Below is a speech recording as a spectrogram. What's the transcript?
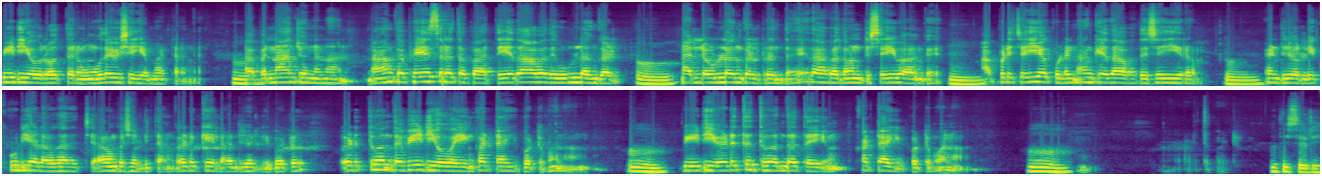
வீடியோவில் ஒருத்தரும் உதவி செய்ய மாட்டாங்க அப்ப நான் சொன்னேன் நான் நாங்க பேசுறத பார்த்து ஏதாவது உள்ளங்கள். நல்ல உள்ளங்கள் இருந்தா ஏதாவது ஒன்று செய்வாங்க. அப்படி செய்யக்குள்ள நாங்க ஏதாவது செய்யறோம். என்று சொல்லி கூடிய அளவு கதைச்சு அவங்க சொல்லித்தாங்க எடுக்கலான்னு சொல்லி போட்டு எடுத்து வந்த வீடியோவையும் கட்டாக்கி போட்டு போனாங்க. வீடியோ எடுத்துட்டு வந்ததையும் கட்டாக்கி போட்டு போனாங்க ஆ. எடுத்து போட்டு அது சரி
